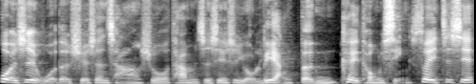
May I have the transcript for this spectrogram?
或者是我的学生常常说，他们这些是有亮灯可以通行，所以这些。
